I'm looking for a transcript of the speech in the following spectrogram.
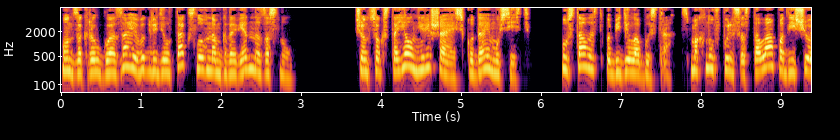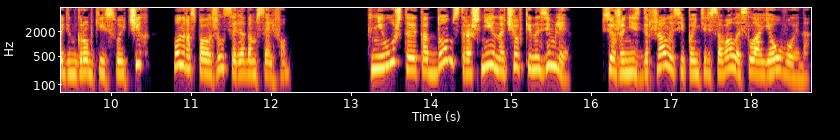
Он закрыл глаза и выглядел так, словно мгновенно заснул. Чонсок стоял, не решаясь, куда ему сесть. Усталость победила быстро. Смахнув пыль со стола под еще один громкий свой чих, он расположился рядом с эльфом. Неужто этот дом страшнее ночевки на земле? Все же не сдержалась и поинтересовалась Лая у воина.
